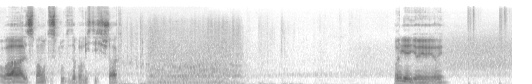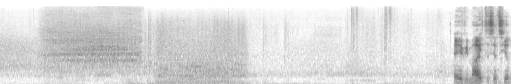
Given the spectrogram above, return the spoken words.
Wow, das Mammut, das blutet aber richtig stark. Uiuiuiui. Ey, wie mache ich das jetzt hier?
